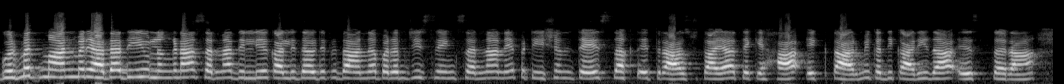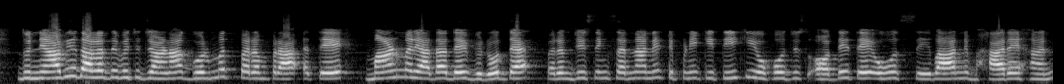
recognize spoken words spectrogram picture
ਗੁਰਮਤ ਮਾਨ ਮਰਿਆਦਾ ਦੀ ਉਲੰਘਣਾ ਸਰਨਾ ਦਿੱਲੀ ਅਕਾਲੀ ਦਲ ਦੇ ਪ੍ਰਧਾਨ ਪਰਮਜੀਤ ਸਿੰਘ ਸਰਨਾ ਨੇ ਪਟੀਸ਼ਨ ਤੇ ਸਖਤ ਇਤਰਾਜ਼ ਜਤਾਇਆ ਤੇ ਕਿਹਾ, ਇੱਕ ਧਾਰਮਿਕ ਅਧਿਕਾਰੀ ਦਾ ਇਸ ਤਰ੍ਹਾਂ ਦੁਨਿਆਵੀ ਅਦਾਲਤ ਦੇ ਵਿੱਚ ਜਾਣਾ ਗੁਰਮਤ ਪਰੰਪਰਾ ਅਤੇ ਮਾਨ ਮਰਿਆਦਾ ਦੇ ਵਿਰੁੱਧ ਹੈ। ਪਰਮਜੀਤ ਸਿੰਘ ਸਰਨਾ ਨੇ ਟਿੱਪਣੀ ਕੀਤੀ ਕਿ ਉਹ ਜਿਸ ਅਹੁਦੇ ਤੇ ਉਹ ਸੇਵਾ ਨਿਭਾ ਰਹੇ ਹਨ,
